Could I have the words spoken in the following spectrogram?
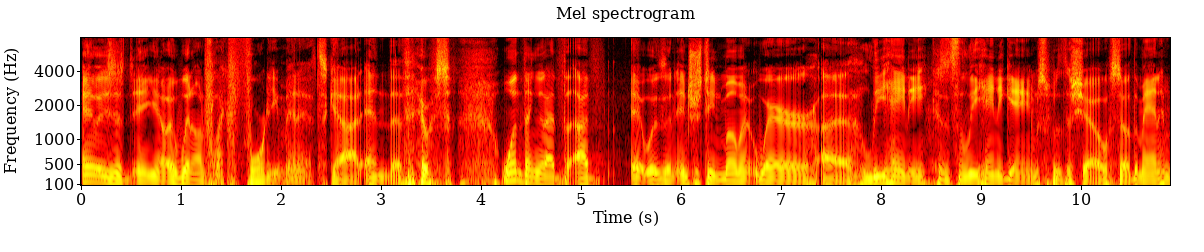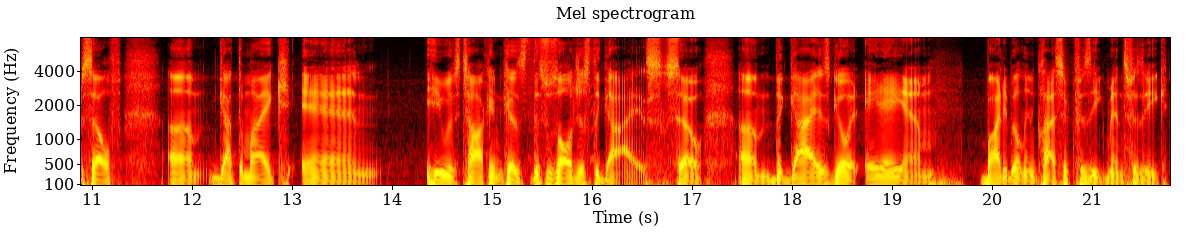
And it was just you know it went on for like 40 minutes god and the, there was one thing that I've, I've it was an interesting moment where uh, Lee Haney, because it's the Lee Haney Games, was the show. So the man himself um, got the mic and he was talking because this was all just the guys. So um, the guys go at 8 a.m. Bodybuilding, classic physique, men's physique.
